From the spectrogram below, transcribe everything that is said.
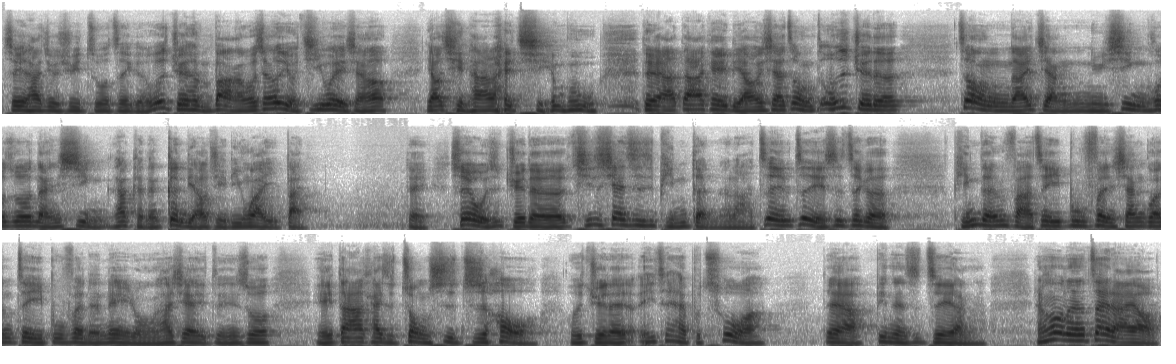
所以他就去做这个，我就觉得很棒啊。我想说有机会想要邀请他来节目，对啊，大家可以聊一下这种。我是觉得这种来讲，女性或者说男性，他可能更了解另外一半。对，所以我是觉得，其实现在是平等的啦。这这也是这个平等法这一部分相关这一部分的内容。他现在等于说，诶，大家开始重视之后，我就觉得，诶，这还不错啊。对啊，变成是这样啊。然后呢，再来哦，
